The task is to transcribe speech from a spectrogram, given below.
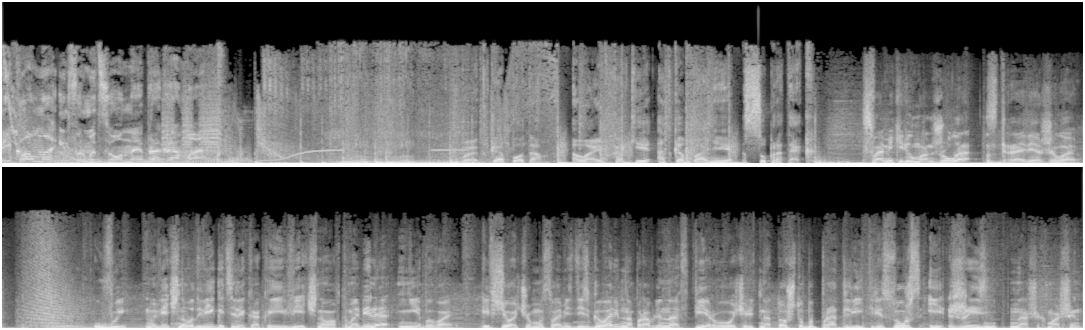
Рекламно-информационная программа. Под капотом. Лайфхаки от компании «Супротек». С вами Кирилл Манжула. Здравия желаю. Увы, но вечного двигателя, как и вечного автомобиля, не бывает. И все, о чем мы с вами здесь говорим, направлено в первую очередь на то, чтобы продлить ресурс и жизнь наших машин.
